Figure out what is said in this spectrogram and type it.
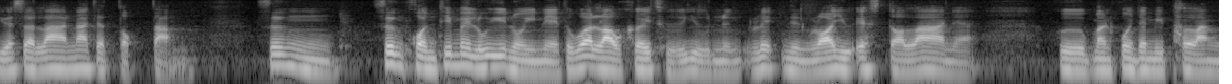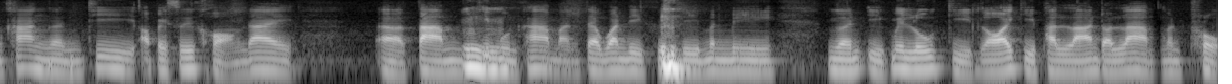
US ดอลลาร์น่าจะตกต่ำซึ่งซึ่งคนที่ไม่รู้อีโหน่อีเหน่ถือว่าเราเคยถืออยู่หนึ่งหนึ่งร้อย US ดอลลาร์เนี่ย คือมันควรจะมีพลังค่าเงินที่เอาไปซื้อของได้เอ่อตามที่อืมมูลค่ามัน แต่วันดีคืนดีมันมีเงินอีกไม่รู้กี่ร้อยกี่พันล้านดอลลาร์มันโผล่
